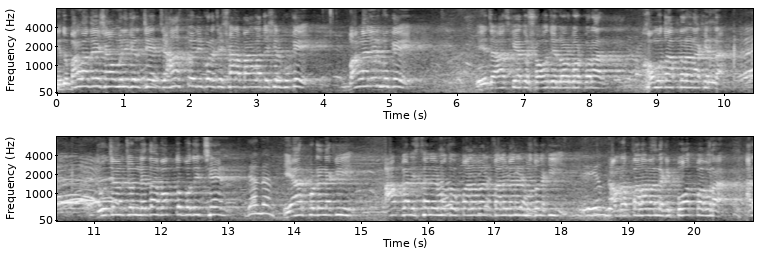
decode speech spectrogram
কিন্তু বাংলাদেশ আওয়ামী লীগের যে জাহাজ তৈরি করেছে সারা বাংলাদেশের বুকে বাঙালির বুকে এই জাহাজকে এত সহজে নড়বড় করার ক্ষমতা আপনারা রাখেন না। দু চারজন নেতা বক্তব্য দিচ্ছেন এয়ারপোর্টে নাকি আফগানিস্তানের মতো পালাবার তালেবানের মতো নাকি? আমরা পালাবার নাকি পথ পাবো না। আর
